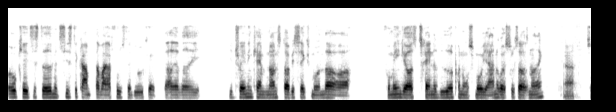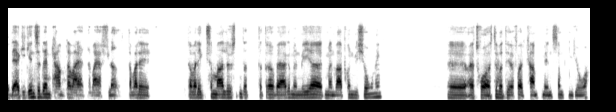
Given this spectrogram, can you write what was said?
okay til stede. Men sidste kamp, der var jeg fuldstændig udkørt. Der havde jeg været i, i training camp non-stop i seks måneder, og formentlig også trænet videre på nogle små hjernerystelser og sådan noget. Ikke? Ja. Så da jeg gik ind til den kamp, der var jeg, der var jeg flad. Der var det, der var det ikke så meget lysten, der, der drev værket, men mere, at man var på en mission. Ikke? Øh, og jeg tror også, det var derfor, at kampen endte, som den gjorde.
